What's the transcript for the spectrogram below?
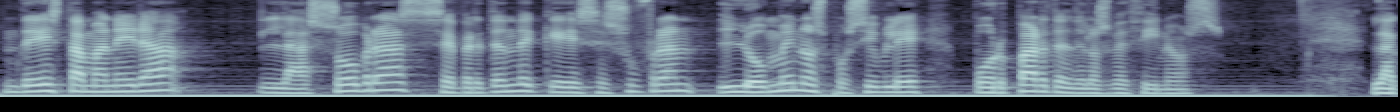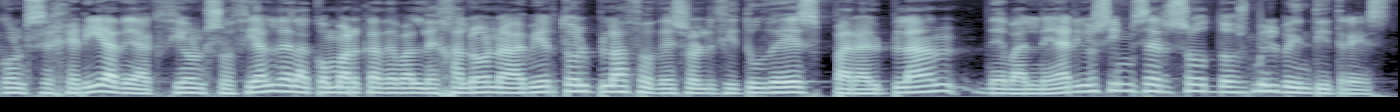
De esta manera, las obras se pretende que se sufran lo menos posible por parte de los vecinos. La Consejería de Acción Social de la Comarca de Valdejalón ha abierto el plazo de solicitudes para el Plan de Balnearios Imserso 2023.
